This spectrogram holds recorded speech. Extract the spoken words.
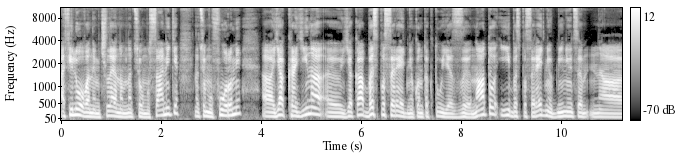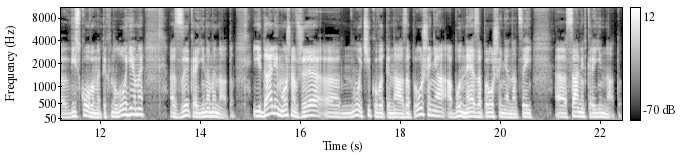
афільованим членом на цьому саміті, на цьому форумі. е, Як країна, е, яка безпосередньо контактує з НАТО і безпосередньо обмінюється військовими технологіями з країнами НАТО, і далі можна вже е, ну, очікувати на запрошення або не запрошення на цей е, саміт країн НАТО.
